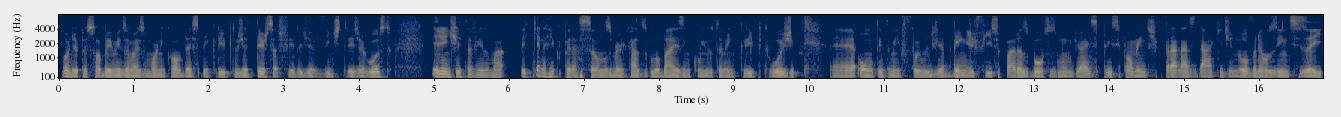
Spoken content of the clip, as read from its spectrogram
Bom dia, pessoal. Bem-vindos a mais um Morning Call da SB Crypto. Hoje é terça-feira, dia 23 de agosto, e a gente está vendo uma pequena recuperação nos mercados globais, incluindo também cripto hoje. É, ontem também foi um dia bem difícil para as bolsas mundiais, principalmente para a Nasdaq, de novo, né, os índices aí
